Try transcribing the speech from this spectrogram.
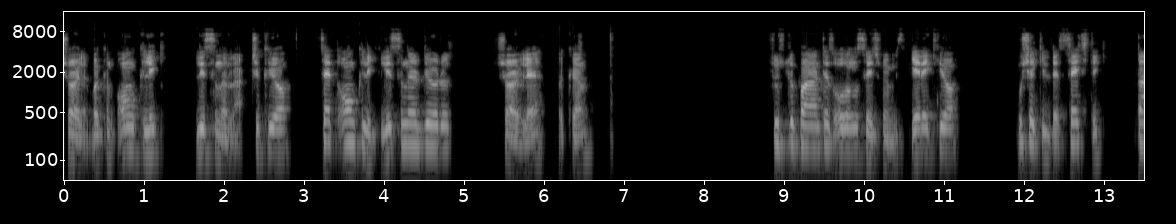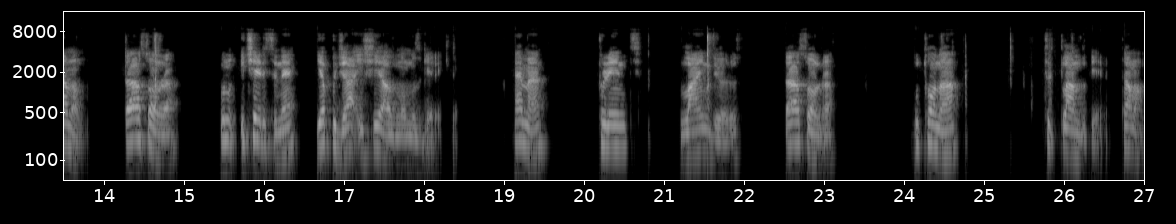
Şöyle bakın on click listener'lar çıkıyor. Set on click listener diyoruz. Şöyle bakın. Süslü parantez olanı seçmemiz gerekiyor. Bu şekilde seçtik. Tamam. Daha sonra bunun içerisine yapacağı işi yazmamız gerekiyor. Hemen print line diyoruz. Daha sonra butona tıklandı diyelim. Tamam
